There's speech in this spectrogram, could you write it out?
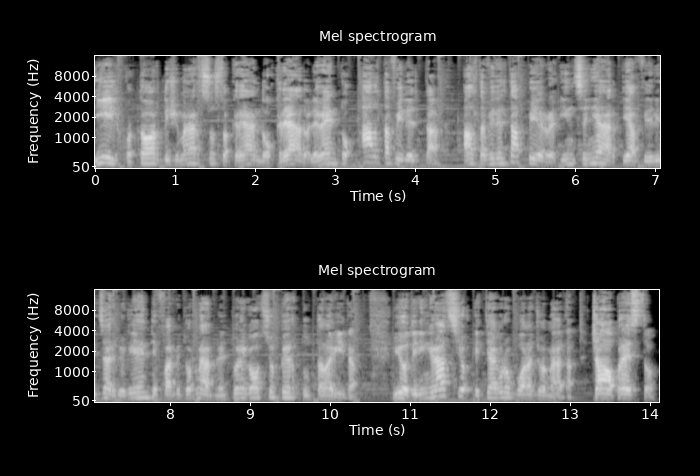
Il 14 marzo sto creando, ho creato l'evento Alta Fedeltà alta fedeltà per insegnarti a fidelizzare i tuoi clienti e farli tornare nel tuo negozio per tutta la vita. Io ti ringrazio e ti auguro buona giornata. Ciao, a presto!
